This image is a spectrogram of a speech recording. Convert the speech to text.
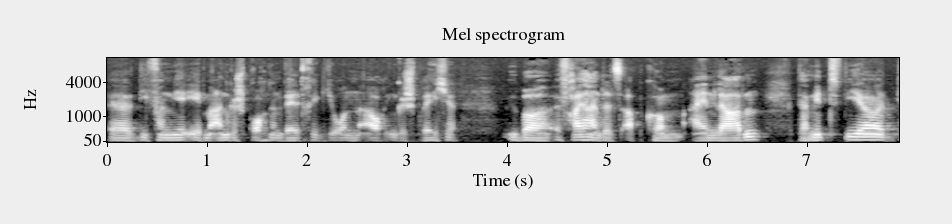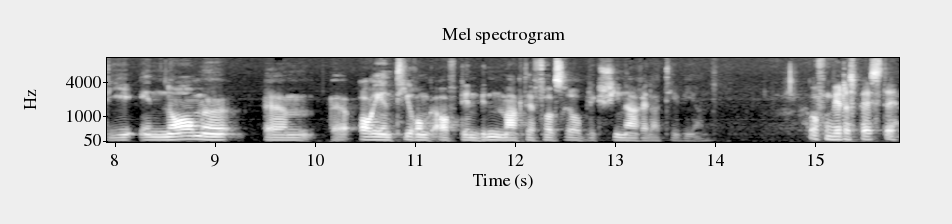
äh, die von mir eben angesprochenen Weltregionen auch in Gespräche über Freihandelsabkommen einladen, damit wir die enorme ähm, äh, Orientierung auf den Binnenmarkt der Volksrepublik China relativieren hoffen wir das Beste.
